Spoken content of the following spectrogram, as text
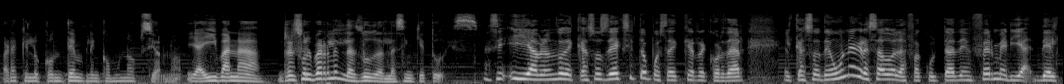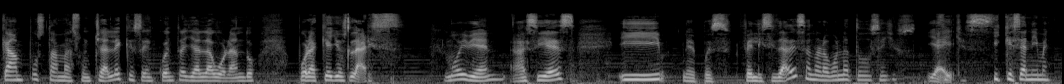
para que lo contemplen como una opción, ¿no? Y ahí van a resolverles las dudas, las inquietudes. Así, y hablando de casos de éxito, pues hay que recordar el caso de un egresado de la Facultad de Enfermería del campus Tamazunchale que se encuentra ya laborando por aquellos lares. Muy bien, así es. Y eh, pues felicidades, enhorabuena a todos ellos y a ellas. Y que se animen.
